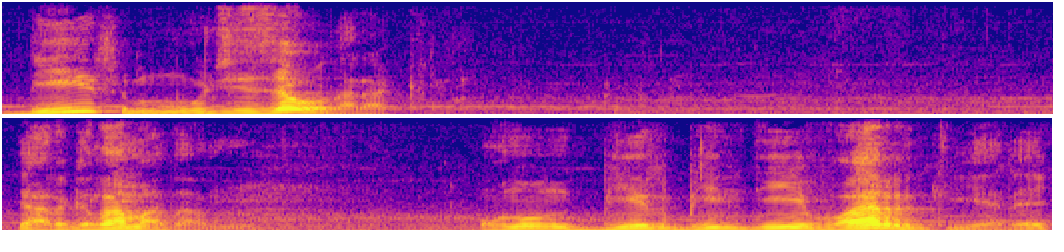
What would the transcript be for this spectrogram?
bir mucize olarak yargılamadan onun bir bildiği var diyerek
